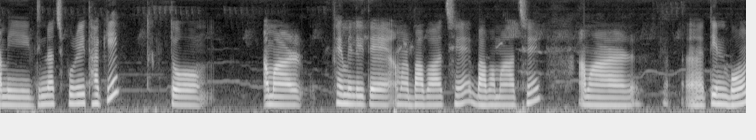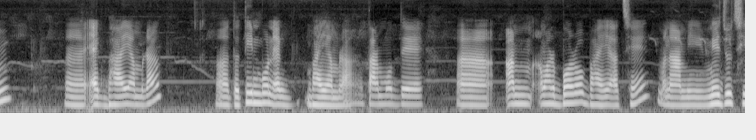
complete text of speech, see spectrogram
আমি দিনাজপুরেই থাকি। তো আমার ফ্যামিলিতে আমার বাবা আছে, বাবা মা আছে, আমার তিন বোন এক ভাই আমরা। তো তিন বোন, এক ভাই আমরা। তার মধ্যে আমার বড় ভাই আছে মানে আমি মেজু ছি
